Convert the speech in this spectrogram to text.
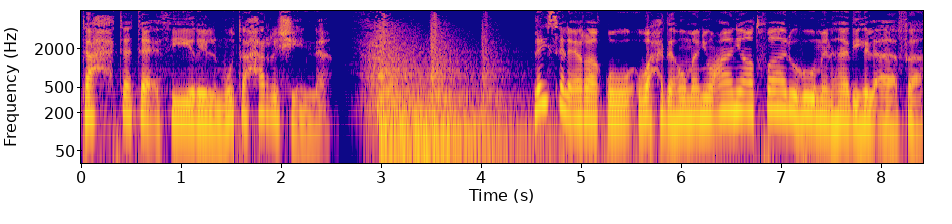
تحت تأثير المتحرشين. ليس العراق وحده من يعاني أطفاله من هذه الآفة،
